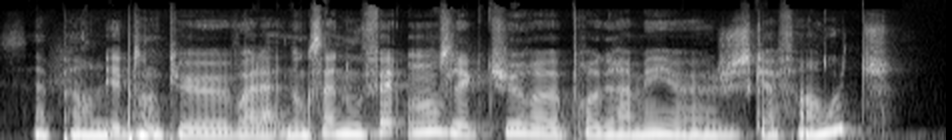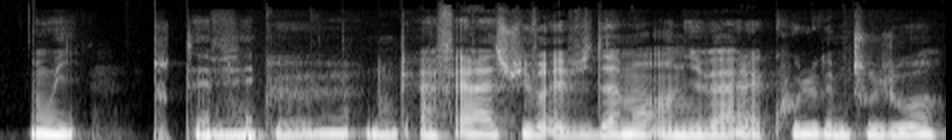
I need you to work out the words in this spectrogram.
ça parle Et pas. donc euh, voilà, donc ça nous fait 11 lectures euh, programmées euh, jusqu'à fin août. Oui, tout à fait. Donc, euh, donc affaire à suivre. Évidemment, on y va à la cool comme toujours.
